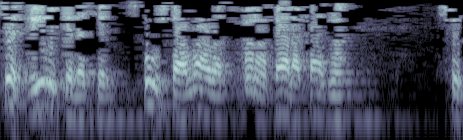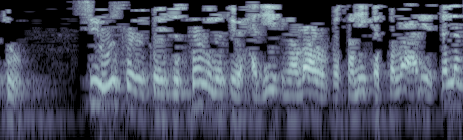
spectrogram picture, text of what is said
Sve prilike da se spušta Allah subhanahu wa ta'ala kazna su tu. Svi uslovi koji su spomenuti u hadithima Allahu poslanika sallallahu alaihi sallam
